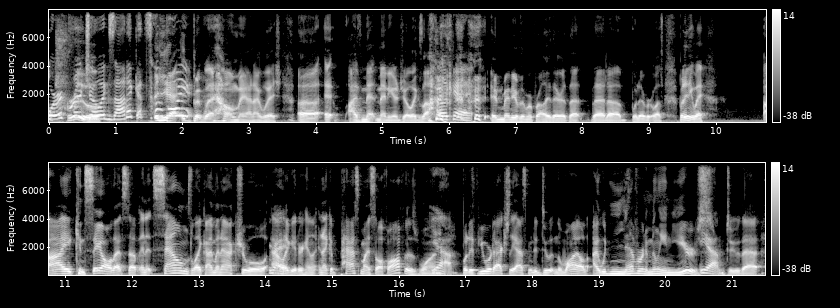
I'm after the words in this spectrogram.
work true. for Joe Exotic at some Yeah, point? Yeah, but oh man, I wish. Uh, I've met many a Joe Exotic. Okay. and many of them are probably there at that that uh, whatever it was. But anyway, I can say all that stuff, and it sounds like I'm an actual Right. alligator handler, and I could pass myself off as one. Yeah. But if you were to actually ask me to do it in the wild, I would never in a million years Yeah. do that.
